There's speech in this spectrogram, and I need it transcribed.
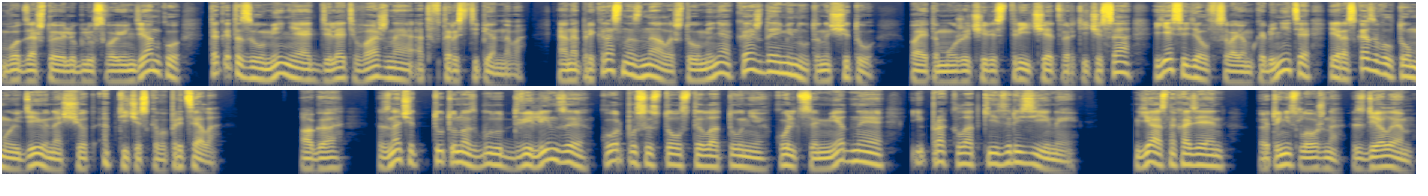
Вот за что я люблю свою индианку, так это за умение отделять важное от второстепенного. Она прекрасно знала, что у меня каждая минута на счету, поэтому уже через три четверти часа я сидел в своем кабинете и рассказывал Тому идею насчет оптического прицела. «Ага, значит, тут у нас будут две линзы, корпус из толстой латуни, кольца медные и прокладки из резины». «Ясно, хозяин. Это несложно. Сделаем».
